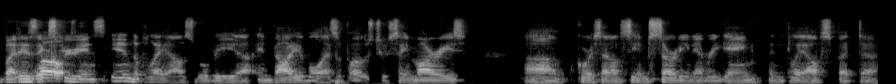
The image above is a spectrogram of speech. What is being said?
but his Well- experience in the playoffs will be uh, invaluable as opposed to say Mari's. Uh, of course, I don't see him starting every game in the playoffs, but uh,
